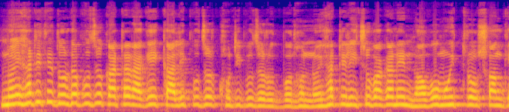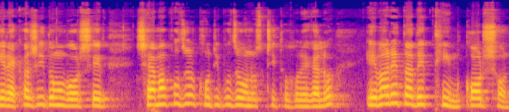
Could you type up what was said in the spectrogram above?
নৈহাটিতে দুর্গাপুজো কাটার আগে কালী পুজোর, খুঁটি পুজোর উদ্বোধন। নৈহাটি লিচু বাগানের নবমৈত্র সংঘের একাশিতম বর্ষের শ্যামা পুজোর খুঁটি পুজো অনুষ্ঠিত হয়ে গেল। এবারে তাদের থিম কর্ষণ।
